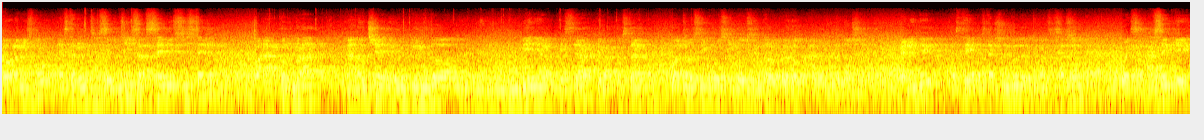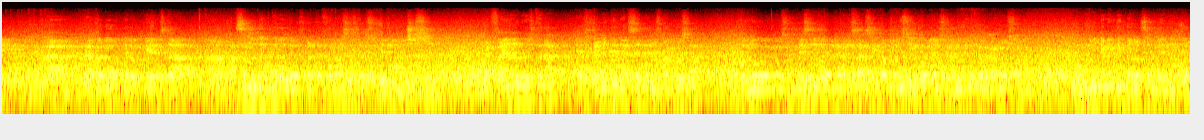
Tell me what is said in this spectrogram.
Ahora mismo se utiliza Saber System para comprar una noche de un quinto, media, lo que sea, que va a costar 4, 5, 5, euros a la noche. Realmente este, este asunto de automatización pues hace que uh, valor de lo que está uh, pasando dentro de las plataformas está subiendo muchísimo. La faena nuestra es realmente de hacer la misma cosa. Cuando hemos empezado la empresa hace 4 o 5 años, solamente trabajamos únicamente con los, con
